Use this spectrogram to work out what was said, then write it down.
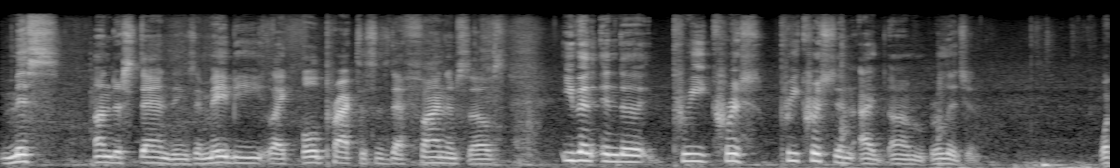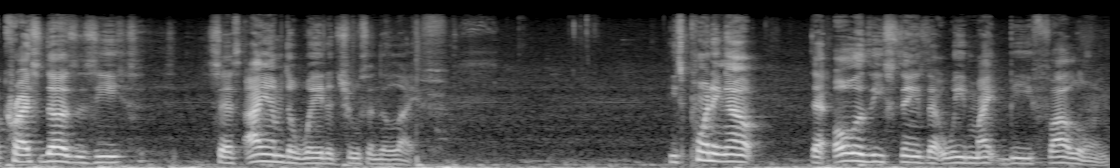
misunderstandings, and maybe like old practices that find themselves even in the pre-Christ pre-Christian um, religion. What Christ does is he says, "I am the way, the truth, and the life." He's pointing out that all of these things that we might be following,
